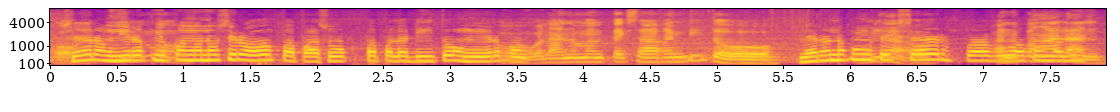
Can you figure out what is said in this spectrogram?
Oh, Sir, ang hirap nyo pang ano, sir, oh. Papasok pa pala dito, ang hirap. Oh, Oh. wala naman text sa akin dito. Oh. Meron akong Wala, text, oh. sir. Bago Ano ako pangalan? mag-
